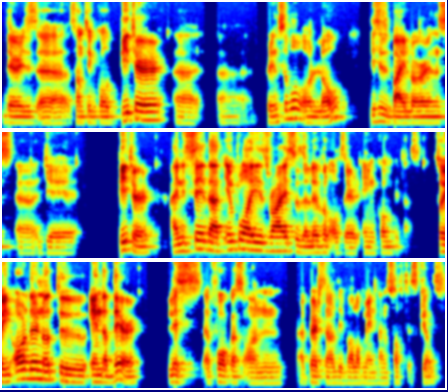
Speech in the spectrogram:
there is uh, something called Peter uh, uh, principle or law. This is by Lawrence J. Peter, and it says that employees rise to the level of their incompetence. So, in order not to end up there, let's focus on personal development and soft skills.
